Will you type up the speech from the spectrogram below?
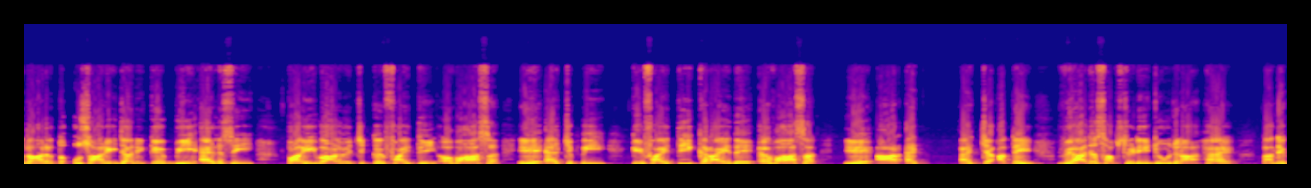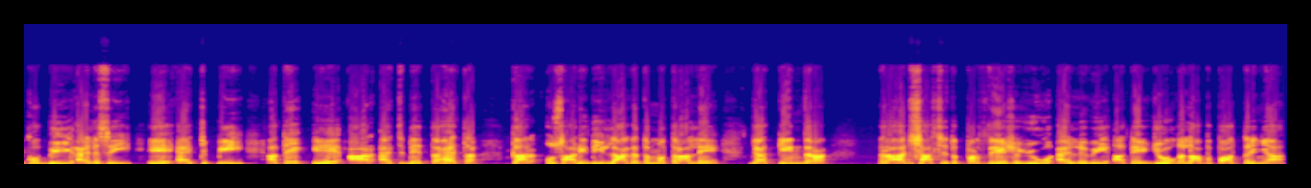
ਆਧਾਰਿਤ ਉਸਾਰੀ ਯਾਨੀ ਕਿ BLC ਭਾਈਵਾਲ ਵਿੱਚ ਕਿਫਾਇਤੀ ਆਵਾਸ AHP ਕਿਫਾਇਤੀ ਕਿਰਾਏ ਦੇ ਆਵਾਸ ARH ਐਚ ਅਤੇ ਵਿਆਜ ਸਬਸਿਡੀ ਯੋਜਨਾ ਹੈ। ਤਾਂ ਦੇਖੋ BLC AHP ਅਤੇ ARH ਦੇ ਤਹਿਤ ਘਰ ਉਸਾਰੀ ਦੀ ਲਾਗਤ ਮੰਤਰਾਲੇ ਜਾਂ ਕੇਂਦਰ ਰਾਜ ਸ਼ਾਸਿਤ ਪ੍ਰਦੇਸ਼ ULV ਅਤੇ ਯੋਗ ਲਾਭਪਾਤਰੀਆਂ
